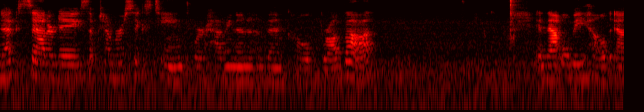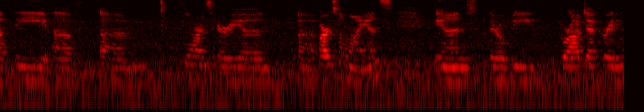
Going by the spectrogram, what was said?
next Saturday, September 16th, we're having an event called Brava. And that will be held at the uh, um, Florence Area uh, Arts Alliance. And there will be bra decorating.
